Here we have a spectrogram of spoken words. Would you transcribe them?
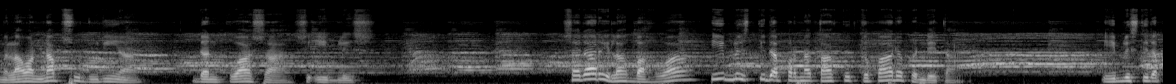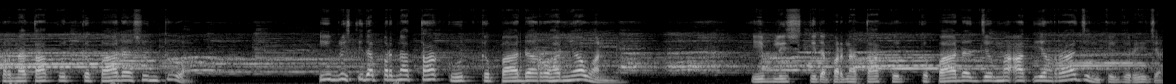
melawan nafsu dunia dan kuasa si iblis Sadarilah bahwa iblis tidak pernah takut kepada pendeta. Iblis tidak pernah takut kepada sintua. Iblis tidak pernah takut kepada rohaniawan. Iblis tidak pernah takut kepada jemaat yang rajin ke gereja.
